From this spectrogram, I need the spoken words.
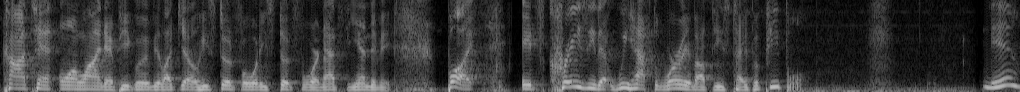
content online that people would be like, yo, he stood for what he stood for, and that's the end of it. But it's crazy that we have to worry about these type of people. Yeah.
